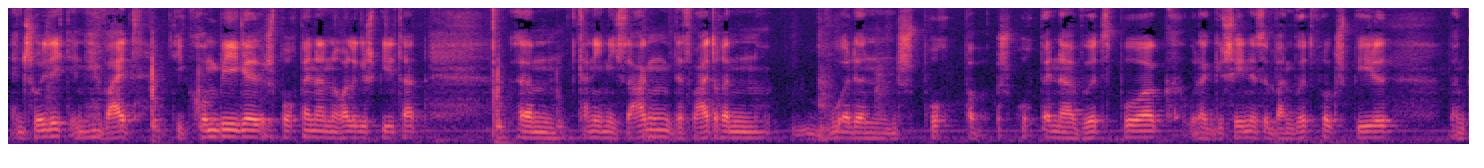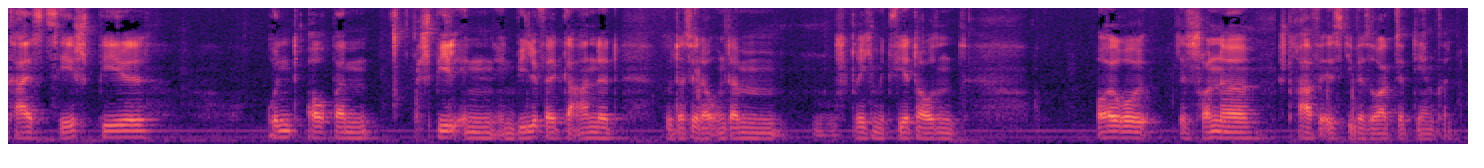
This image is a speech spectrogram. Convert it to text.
entschuldigt, inwieweit die Krummbiegel-Spruchbänder eine Rolle gespielt hat. Ähm, kann ich nicht sagen. Des Weiteren wurden Spruch, Spruchbänder Würzburg oder Geschehnisse beim Würzburg-Spiel, beim KSC-Spiel und auch beim Spiel in, in Bielefeld geahndet, sodass wir da unterm Strich mit 4000 Euro es schon eine Strafe ist, die wir so akzeptieren können.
